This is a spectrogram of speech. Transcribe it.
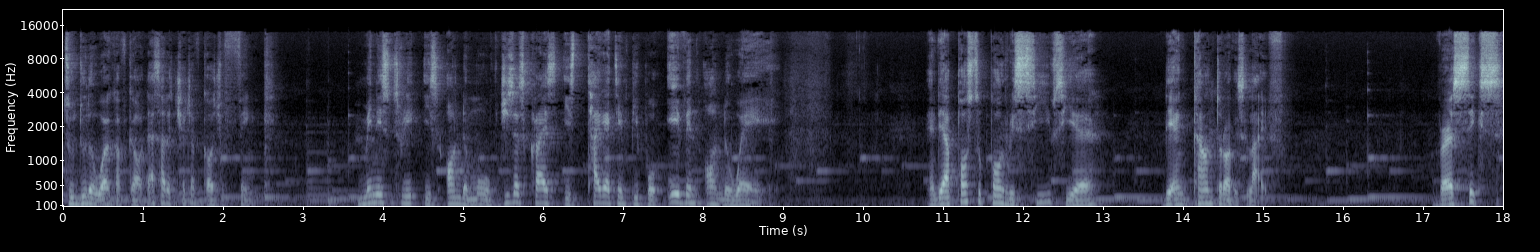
to do the work of God. That's how the church of God should think. Ministry is on the move. Jesus Christ is targeting people even on the way. And the Apostle Paul receives here the encounter of his life. Verse 6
